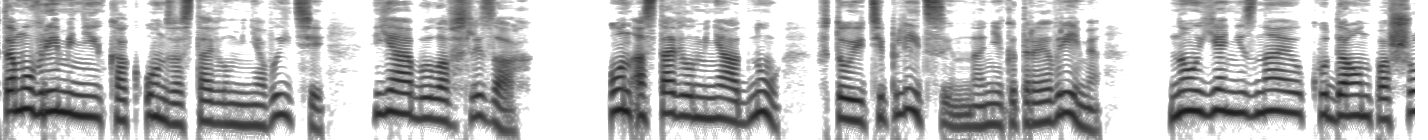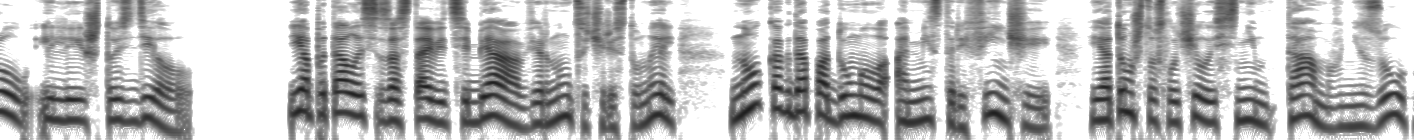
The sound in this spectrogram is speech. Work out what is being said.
К тому времени, как он заставил меня выйти, я была в слезах. Он оставил меня одну в той теплице на некоторое время, но я не знаю, куда он пошел или что сделал. Я пыталась заставить себя вернуться через туннель, но когда подумала о мистере Финчи и о том, что случилось с ним там, внизу,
